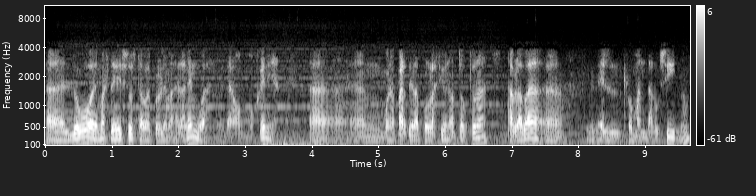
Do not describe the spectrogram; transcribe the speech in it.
Ah, luego, además de eso, estaba el problema de la lengua, no era homogénea. Ah, buena parte de la población autóctona hablaba ah, el romandalusí, ¿no?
